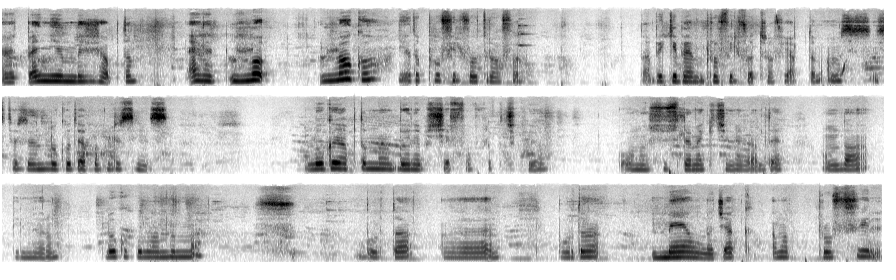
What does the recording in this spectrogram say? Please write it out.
Evet ben 25 yaptım. Evet lo logo ya da profil fotoğrafı. Tabii ki ben profil fotoğrafı yaptım ama siz isterseniz logo da yapabilirsiniz. Logo yaptım mı böyle bir şeffaflık çıkıyor. Onu süslemek için herhalde. Onu da bilmiyorum. Logo kullandım mı? Burada e, burada M olacak ama profil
